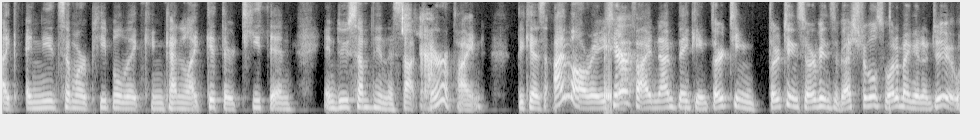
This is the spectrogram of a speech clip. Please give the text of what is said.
like I need somewhere people that can kind of like get their teeth in and do something that's not yeah. terrifying because I'm already terrified and I'm thinking 13 13 servings of vegetables what am I going to do?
